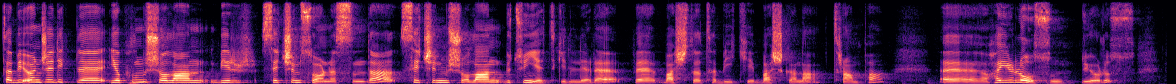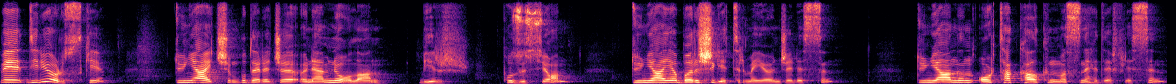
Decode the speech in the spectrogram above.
Tabii öncelikle yapılmış olan bir seçim sonrasında seçilmiş olan bütün yetkililere ve başta tabii ki başkana Trump'a e, hayırlı olsun diyoruz ve diliyoruz ki dünya için bu derece önemli olan bir pozisyon dünyaya barışı getirmeyi öncelesin. Dünyanın ortak kalkınmasını hedeflesin.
